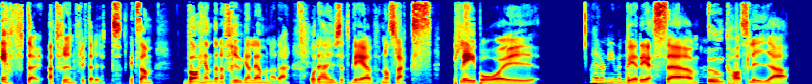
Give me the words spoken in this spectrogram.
efter att frun flyttade ut. Liksom, vad hände när frugan lämnade? Och det här huset blev någon slags playboy, I don't even know. BDSM, ungkarlslya.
